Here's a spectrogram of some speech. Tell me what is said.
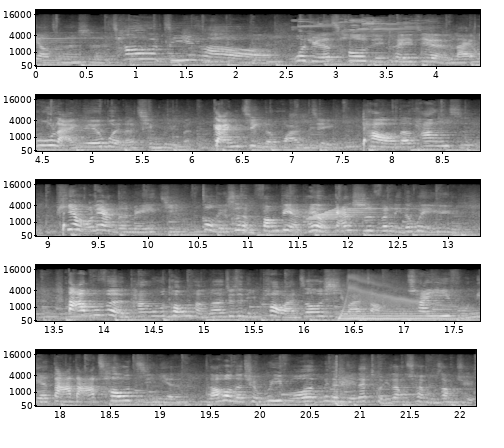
调真的是超级好，我觉得超级推荐来乌来约会的情侣们。干净的环境，好的汤匙，漂亮的美景，重点是很方便，还有干湿分离的卫浴。大部分汤屋通常呢，就是你泡完之后洗完澡，穿衣服黏哒哒，超级黏，然后呢，全部衣服那个黏在腿上穿不上去。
